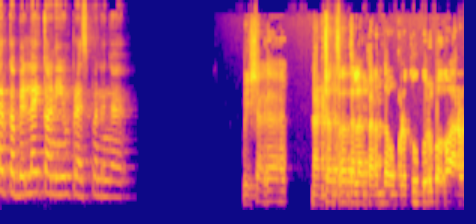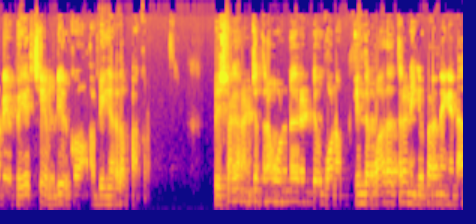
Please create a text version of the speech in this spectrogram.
பக்கத்துல இருக்க பெல் ஐக்கானையும் பிரஸ் பண்ணுங்க. விஷக நட்சத்திரத்துல பிறந்த உங்களுக்கு குரு பகவானுடைய பயிற்சி எப்படி இருக்கும் அப்படிங்கிறத பாக்குறோம் விஷக நட்சத்திரம் ஒன்று ரெண்டு மூணு. இந்த பாதத்துல நீங்க பிறந்தீங்கன்னா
